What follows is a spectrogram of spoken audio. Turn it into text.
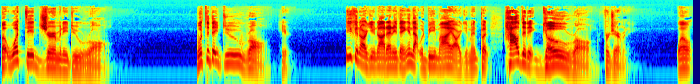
But what did Germany do wrong? What did they do wrong here? You can argue not anything, and that would be my argument, but how did it go wrong for Germany? Well,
